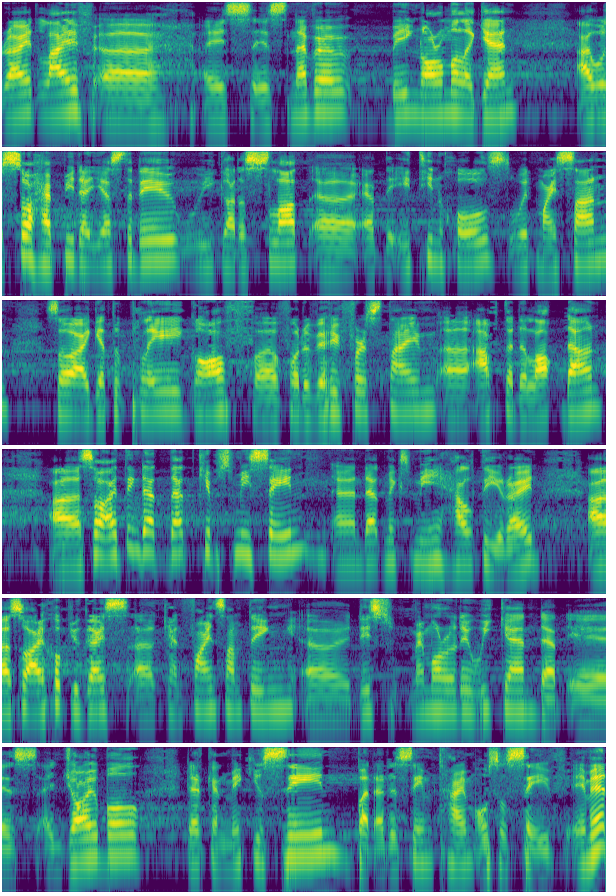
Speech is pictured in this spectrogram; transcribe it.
Right? Life uh, is, is never being normal again. I was so happy that yesterday we got a slot uh, at the 18 holes with my son, so I get to play golf uh, for the very first time uh, after the lockdown. Uh, so I think that that keeps me sane and that makes me healthy, right? Uh, so I hope you guys uh, can find something this Memorial Day weekend that is enjoyable, that can make you sane, but at the same time also safe. Amen.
